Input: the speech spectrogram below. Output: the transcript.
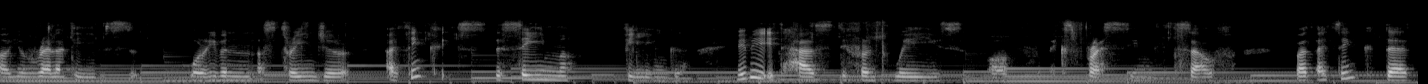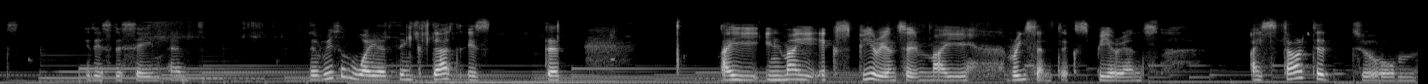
uh, your relatives, or even a stranger. I think it's the same feeling. Maybe it has different ways of expressing itself, but I think that it is the same. And the reason why I think that is that I, in my experience, in my recent experience, I started to um,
